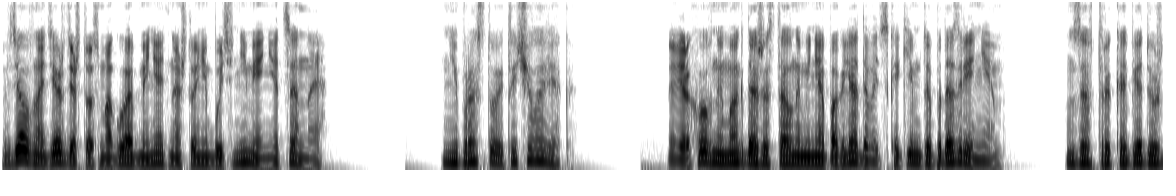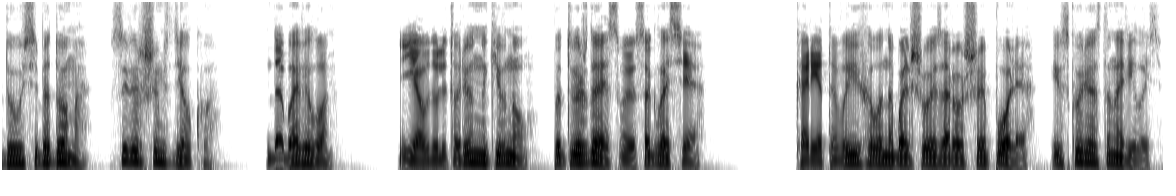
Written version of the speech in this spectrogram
Взял в надежде, что смогу обменять на что-нибудь не менее ценное. Непростой ты человек. Верховный маг даже стал на меня поглядывать с каким-то подозрением. Завтра к обеду жду у себя дома. Совершим сделку, добавил он. Я удовлетворенно кивнул, подтверждая свое согласие. Карета выехала на большое заросшее поле и вскоре остановилась.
